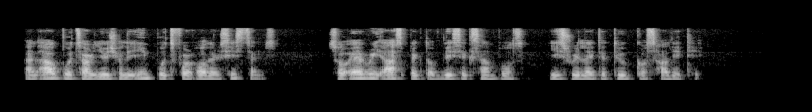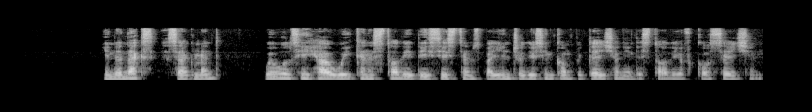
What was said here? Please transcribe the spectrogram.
and outputs are usually inputs for other systems. So every aspect of these examples is related to causality. In the next segment, we will see how we can study these systems by introducing computation in the study of causation.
